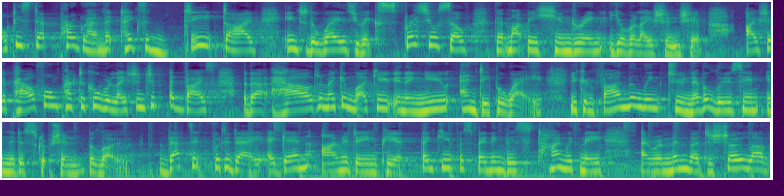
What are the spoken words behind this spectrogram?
multi-step program that takes a deep dive into the ways you express yourself that might be hindering your relationship. I share powerful and practical relationship advice about how to make him like you in a new and deeper way. You can find the link to Never Lose Him in the description below. That's it for today. Again, I'm Nadine Piat. Thank you for spending this time with me and remember to show love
